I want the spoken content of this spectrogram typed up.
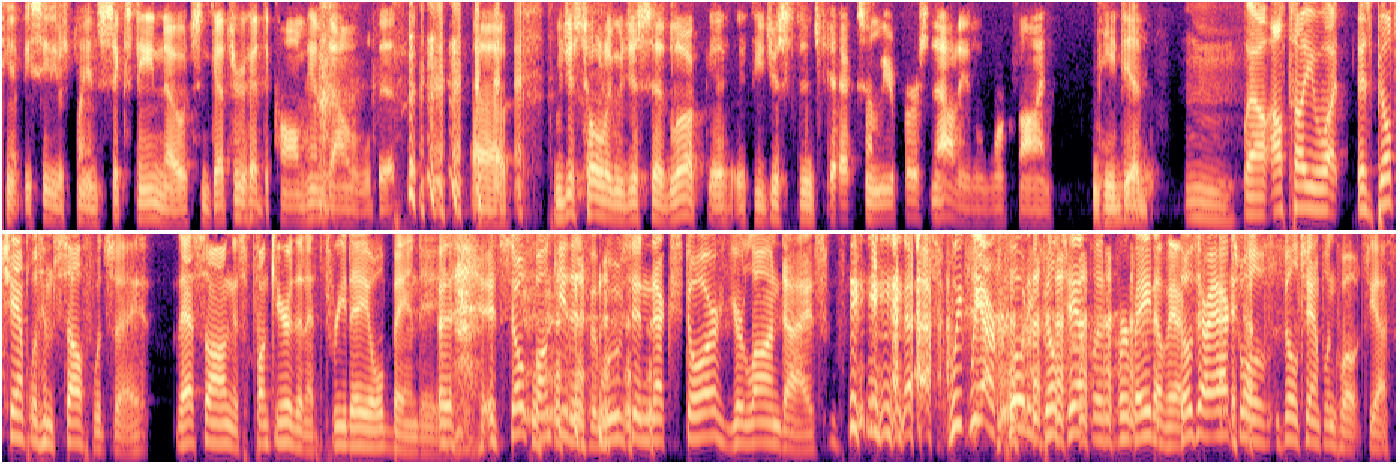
"Can't Be Seen." He was playing sixteen notes, and Getru had to calm him down a little bit. uh, we just told him, we just said, "Look, if, if you just inject some of your personality, it'll work fine." And he did. Mm. Well, I'll tell you what, as Bill Champlin himself would say, that song is funkier than a three day old band aid. Uh, it's so funky that if it moves in next door, your lawn dies. we, we are quoting Bill Champlin verbatim here. Those are actual Bill Champlin quotes. Yes.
